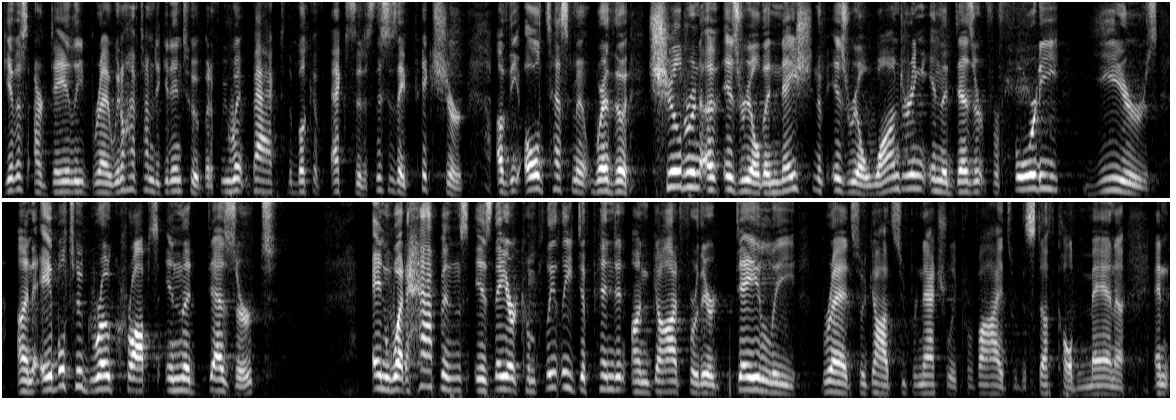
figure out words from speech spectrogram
Give us our daily bread. We don't have time to get into it, but if we went back to the book of Exodus, this is a picture of the Old Testament where the children of Israel, the nation of Israel, wandering in the desert for 40 years, unable to grow crops in the desert. And what happens is they are completely dependent on God for their daily bread. So God supernaturally provides with the stuff called manna. And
